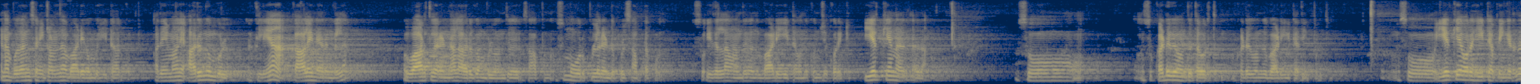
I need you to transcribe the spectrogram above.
ஏன்னா புதன் சனிக்கிழமை தான் பாடி ரொம்ப ஹீட்டாக இருக்கும். அதே மாதிரி அருகம்புல் இருக்கு இல்லையா? காலை நேரங்களில் வாரத்தில் ரெண்டு நாள் அருகம்புல் வந்து சாப்பிடணும். சும்மா ஒரு புல் ரெண்டு புல் சாப்பிட்டா போதும். ஸோ இதெல்லாம் வந்து அந்த பாடி ஹீட்டை வந்து கொஞ்சம் குறைக்கும். இயற்கையான அதுதான். ஸோ ஸோ கடுகை வந்து தவிர்த்துக்கும் கடுகு வந்து பாடி ஹீட் அதிகப்படுத்தும். ஸோ இயற்கையாக வர ஹீட் அப்படிங்கிறது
